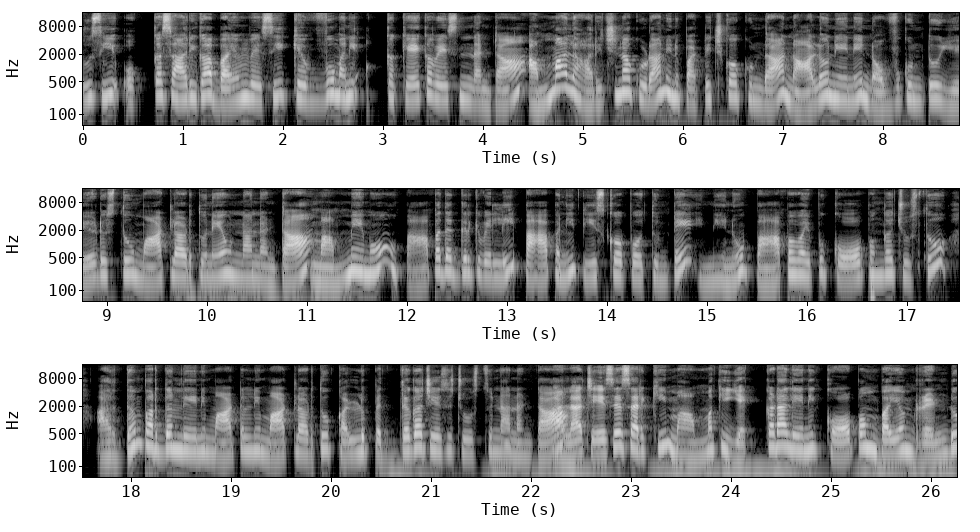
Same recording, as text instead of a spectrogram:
చూసి ఒక్కసారిగా భయం వేసి కెవ్వుమని ఒక్క కేక వేసిందంట. అమ్మ అలా అరిచినా కూడా నేను పట్టించుకోకుండా నాలో నేనే నవ్వుకుంటూ ఏడుస్తూ మాట్లాడుతూనే ఉన్నానంట. మా అమ్మేమో పాప దగ్గరికి వెళ్ళి పాపని తీసుకోపోతుంటే నేను పాప వైపు కోపంగా చూస్తూ అర్థం పర్థం లేని మాటల్ని మాట్లాడుతూ కళ్ళు పెద్దగా చేసి చూస్తున్నానంట. అలా చేసేసరికి మా అమ్మకి ఎక్కడా లేని కోపం భయం రెండూ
